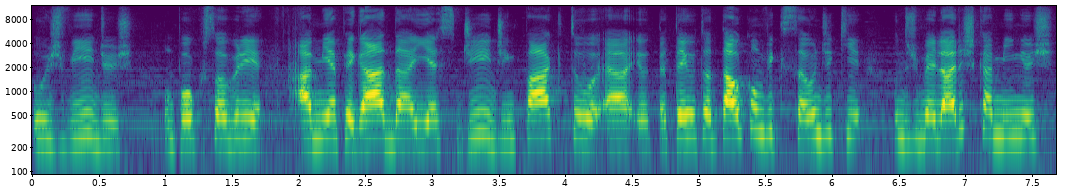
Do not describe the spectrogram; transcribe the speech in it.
os vídeos, um pouco sobre a minha pegada ISD, de impacto, é, eu tenho total convicção de que um dos melhores caminhos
